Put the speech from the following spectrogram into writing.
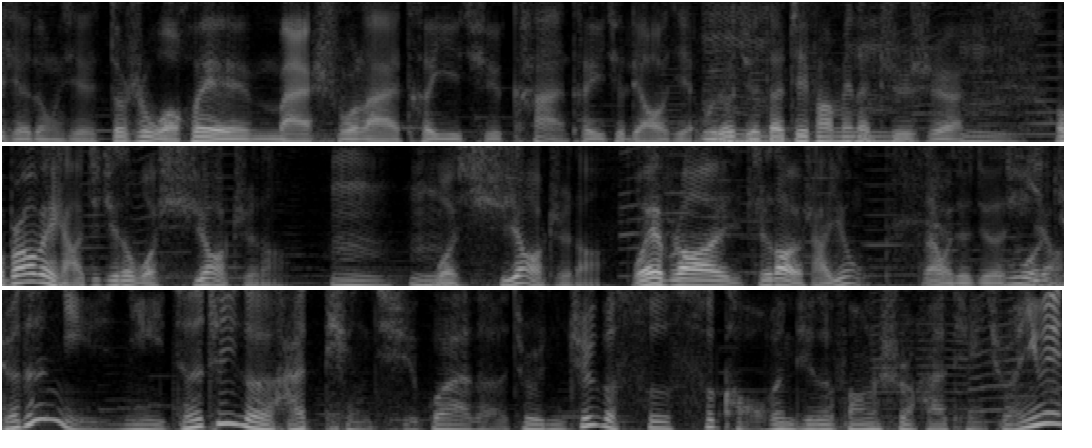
这些东西，都是我会买书来特意去看，特意去了解。我就觉得这方面的知识，嗯我不知道为啥，就觉得我需要知道，嗯嗯，我需要知道，我也不知道知道有啥用，但我就觉得需要。我觉得你你的这个还挺奇怪的，就是你这个思思考问题的方式还挺奇怪，因为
